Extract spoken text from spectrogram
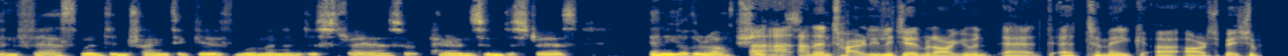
investment in trying to give women in distress or parents in distress any other options. Uh, an entirely legitimate argument uh, uh, to make, uh, Archbishop.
